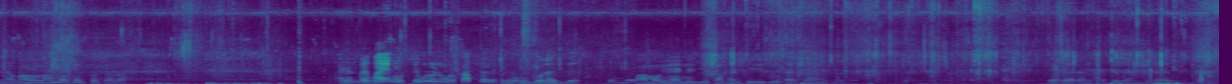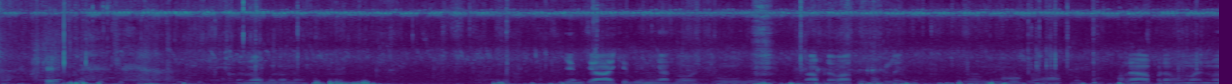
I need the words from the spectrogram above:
ના ભાવ લાંબો કરતો ચાલા. આનંદભાઈ ભાઈ ઓલો ટેબલ ઓલો કાપતો ઊભો રાખી દે આમાં હોય નજીક કામ હરી કરી જોતા નો બોલો નો. જેમ કે આખી દુનિયા જોવે આપણે વાતું કોક લઈ એટલે આપણે હુમાયનો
